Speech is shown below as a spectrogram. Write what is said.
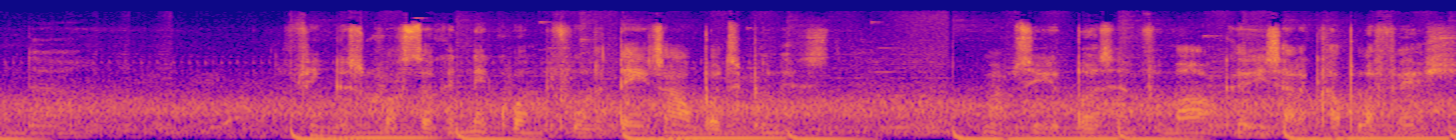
And uh, fingers crossed I can nick one before the day's out, but to be honest, absolutely buzzing for Mark that he's had a couple of fish.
